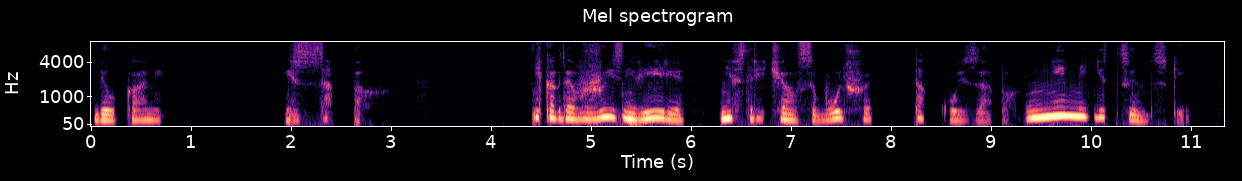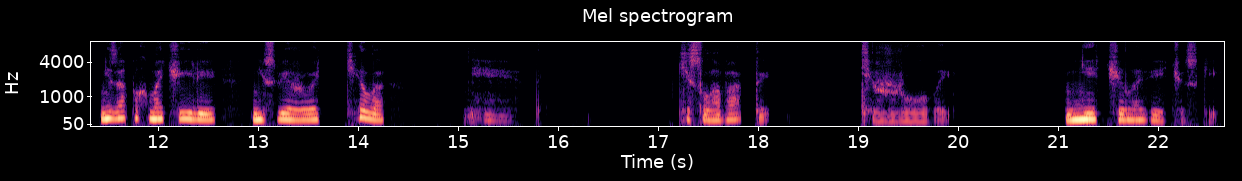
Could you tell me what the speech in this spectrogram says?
белками. И запах. Никогда в жизни Вере не встречался больше такой запах, не медицинский, не запах мочи или не свежего тела, нет, кисловатый, тяжелый, нечеловеческий.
